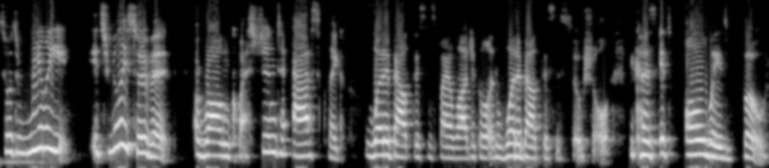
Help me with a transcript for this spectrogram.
So it's really it's really sort of a, a wrong question to ask like what about this is biological and what about this is social? Because it's always both.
